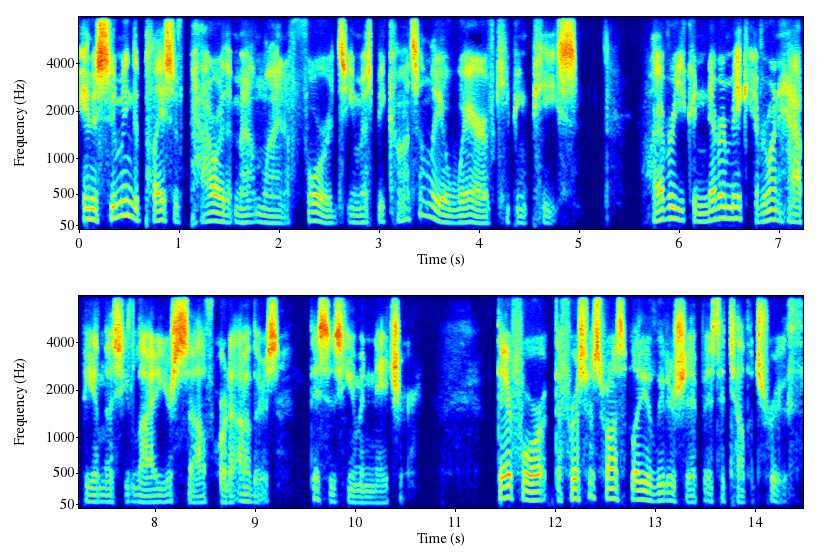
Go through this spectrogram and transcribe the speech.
In assuming the place of power that Mountain Lion affords, you must be constantly aware of keeping peace. However, you can never make everyone happy unless you lie to yourself or to others. This is human nature. Therefore, the first responsibility of leadership is to tell the truth.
